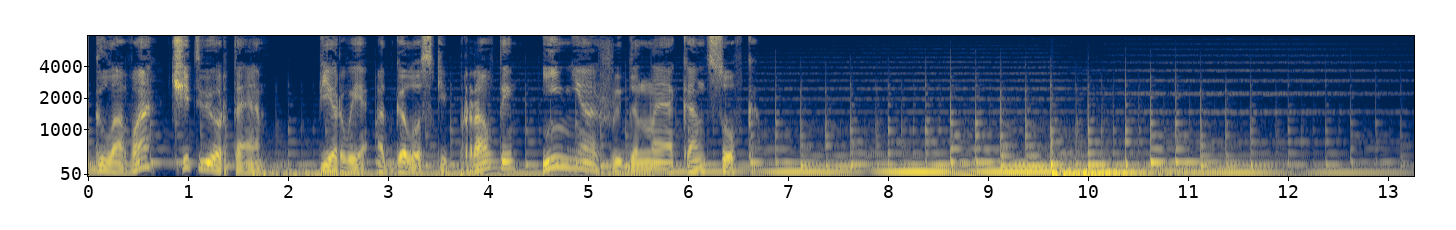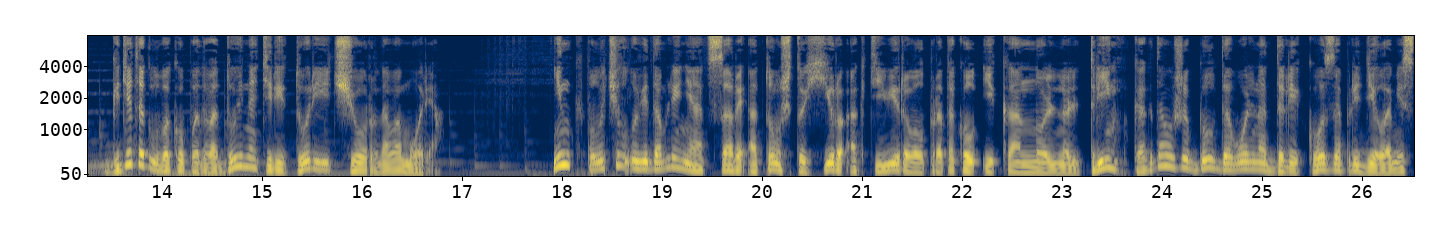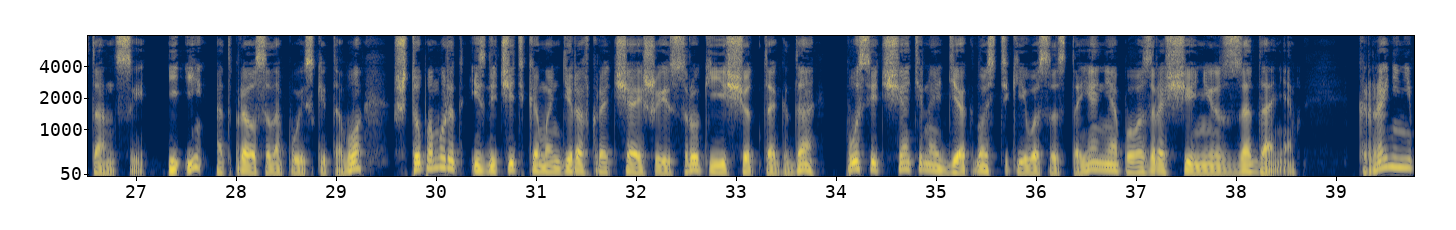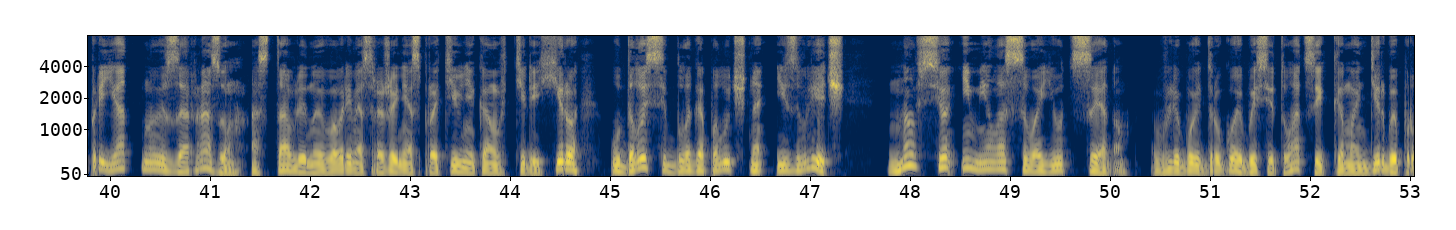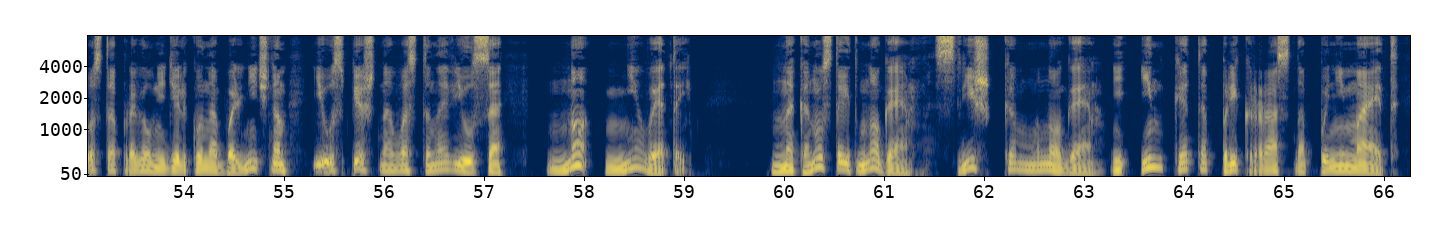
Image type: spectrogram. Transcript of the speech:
Глава четвертая. Первые отголоски правды и неожиданная концовка. Где-то глубоко под водой на территории Черного моря. Инг получил уведомление от Сары о том, что Хиро активировал протокол ИК-003, когда уже был довольно далеко за пределами станции. ИИ отправился на поиски того, что поможет излечить командира в кратчайшие сроки еще тогда, после тщательной диагностики его состояния по возвращению с задания. Крайне неприятную заразу, оставленную во время сражения с противником в теле Хиро, удалось благополучно извлечь, но все имело свою цену. В любой другой бы ситуации командир бы просто провел недельку на больничном и успешно восстановился, но не в этой. На кону стоит многое, слишком многое, и Инк это прекрасно понимает.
